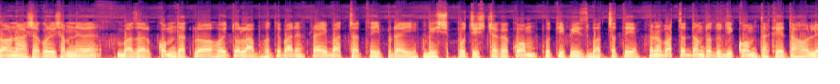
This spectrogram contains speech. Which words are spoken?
কারণে আশা করি সামনে বাজার কম থাকলেও হয়তো লাভ হতে পারে। প্রায় বাচ্চাতে প্রায় বিশ, পঁচিশ টাকা কম প্রতি পিস বাচ্চাতে। কারণ বাচ্চার দামটা যদি কম থাকে, তাহলে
